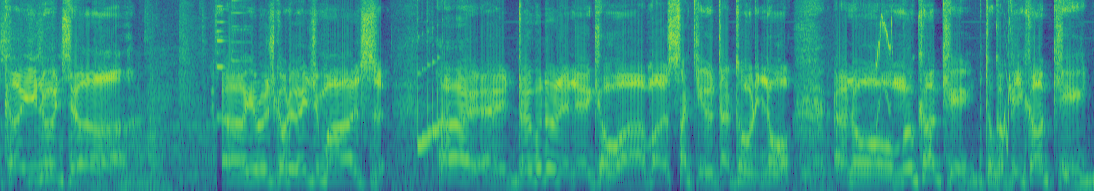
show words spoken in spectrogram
赤犬じゃ。あよろしくお願いします。はい、えー、ということでね今日はまあさっき言った通りのあの無課金とか美課金。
